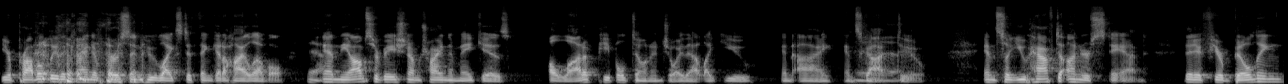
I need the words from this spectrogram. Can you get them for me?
you're probably the kind of person who likes to think at a high level. Yeah. And the observation I'm trying to make is a lot of people don't enjoy that like you and I and Scott yeah. do. And so you have to understand that if you're building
